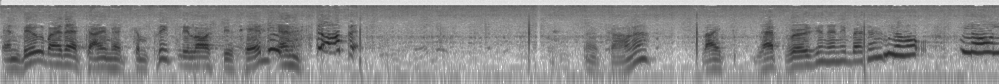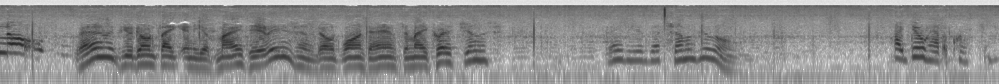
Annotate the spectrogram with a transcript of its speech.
and Bill by that time had completely lost his head, and... Stop like that version any better? No, no, no. Well, if you don't like any of my theories and don't want to answer my questions, maybe you've got some of your own. I do have a question.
